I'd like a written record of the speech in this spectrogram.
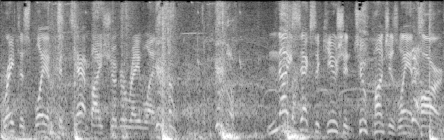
Great display of contempt by Sugar Ray Leonard. Nice execution. Two punches land hard.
